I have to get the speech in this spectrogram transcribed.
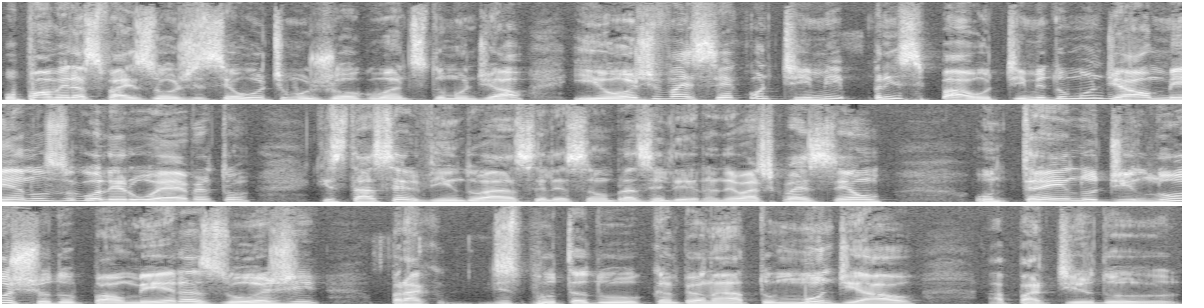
O Palmeiras faz hoje seu último jogo antes do Mundial e hoje vai ser com o time principal, o time do Mundial, menos o goleiro Everton, que está servindo a seleção brasileira. Né? Eu acho que vai ser um, um treino de luxo do Palmeiras hoje para disputa do campeonato mundial a partir do.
